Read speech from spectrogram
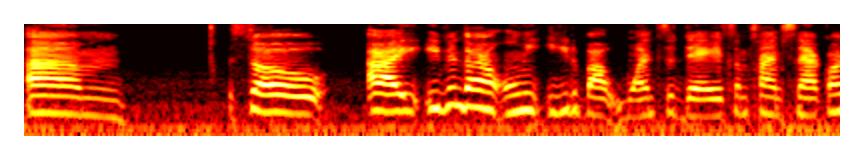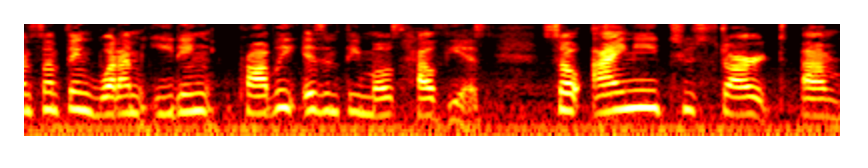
Um, so I even though I only eat about once a day, sometimes snack on something, what I'm eating probably isn't the most healthiest. So I need to start um,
